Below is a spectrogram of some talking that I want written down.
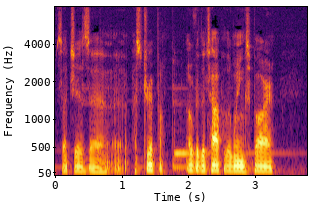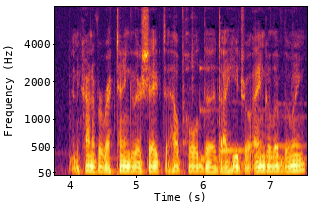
such as a, a strip over the top of the wing spar in kind of a rectangular shape to help hold the dihedral angle of the wing.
